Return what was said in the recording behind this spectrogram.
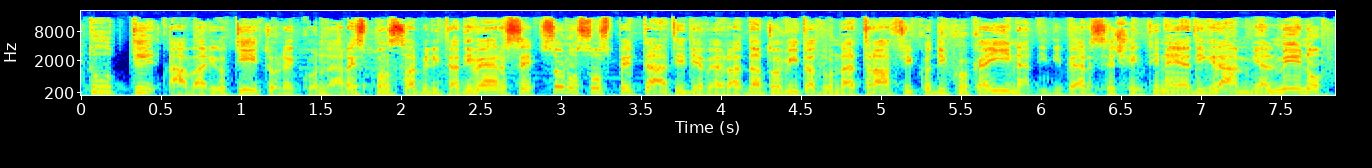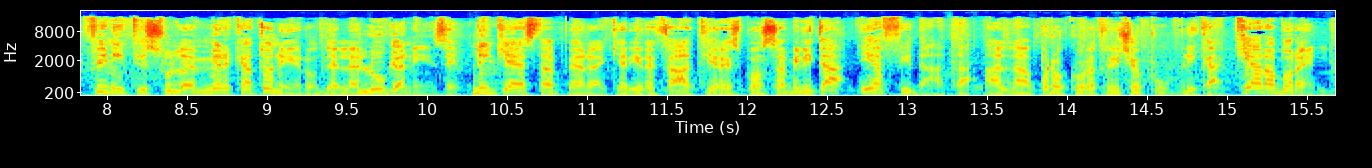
Tutti, a vario titolo e con responsabilità diverse, sono sospettati di aver dato vita ad un traffico di cocaina di diverse centinaia di grammi almeno, finiti sul mercato nero del Luganese. L'inchiesta per chiarire fatti fatti e responsabilità è affidata alla procuratrice pubblica Chiara Borelli.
